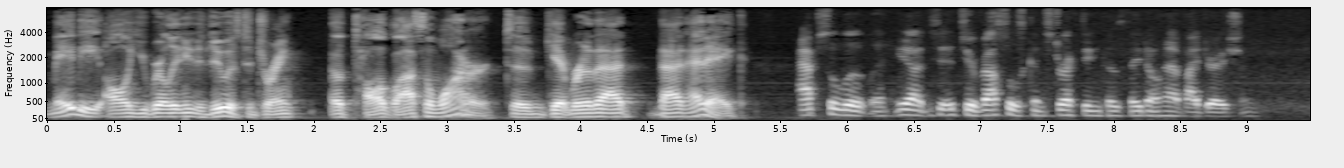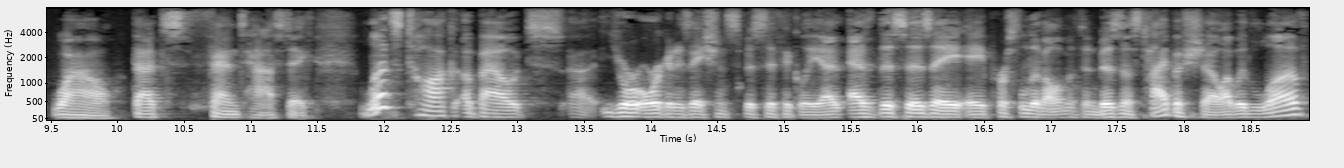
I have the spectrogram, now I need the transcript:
maybe all you really need to do is to drink a tall glass of water to get rid of that that headache. Absolutely, yeah. It's, it's your vessels constricting because they don't have hydration. Wow, that's fantastic. Let's talk about uh, your organization specifically, as, as this is a, a personal development and business type of show. I would love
